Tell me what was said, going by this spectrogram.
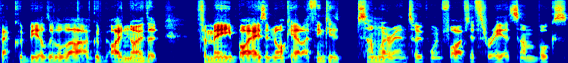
that could be a little uh, a good. I know that for me, Baeza knockout, I think is somewhere around two point five to three at some books.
